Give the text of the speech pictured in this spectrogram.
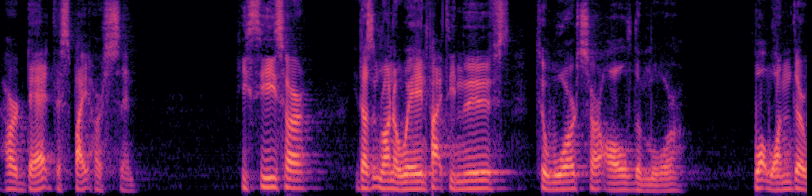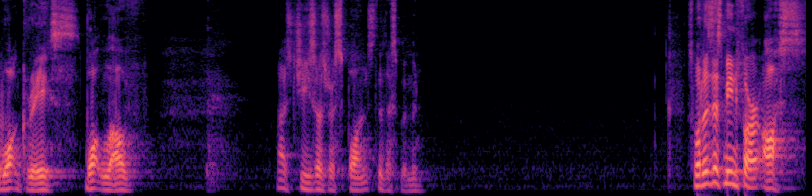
her debt despite her sin. He sees her. He doesn't run away. In fact, he moves towards her all the more. What wonder, what grace, what love. That's Jesus' response to this woman. So, what does this mean for us?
